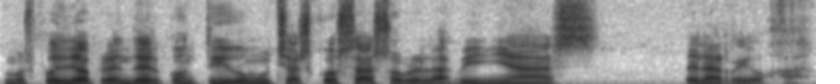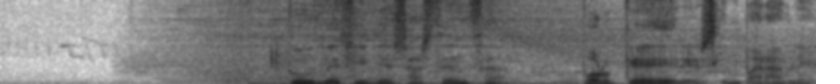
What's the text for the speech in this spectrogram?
Hemos podido aprender contigo muchas cosas sobre las viñas de La Rioja. Tú decides Ascenza porque eres imparable.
